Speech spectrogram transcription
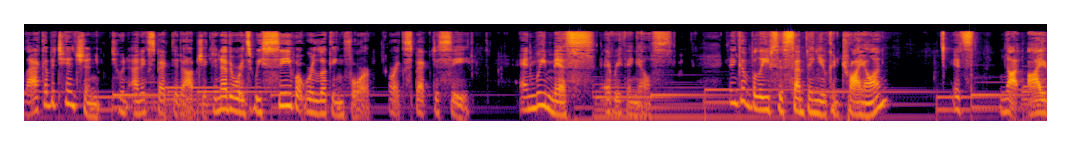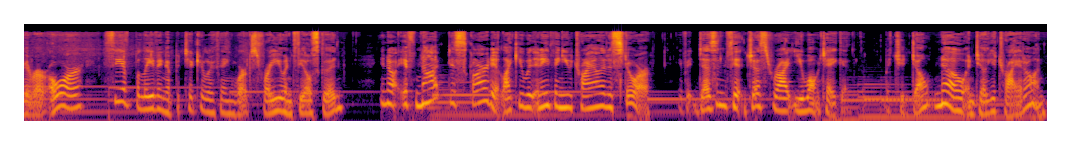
lack of attention to an unexpected object. In other words, we see what we're looking for or expect to see, and we miss everything else. Think of beliefs as something you can try on. It's not either or or. See if believing a particular thing works for you and feels good. You know, if not, discard it like you would anything you try on at a store. If it doesn't fit just right, you won't take it. But you don't know until you try it on.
